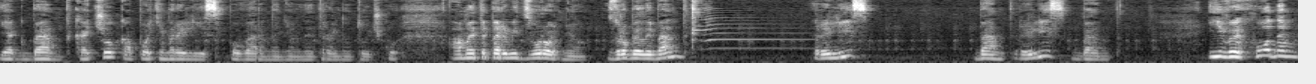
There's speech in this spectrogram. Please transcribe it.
як бенд качок, а потім реліз повернення в нейтральну точку. А ми тепер від зворотнього зробили бенд, реліз, бенд, реліз, бенд. І виходимо,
